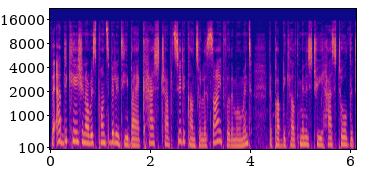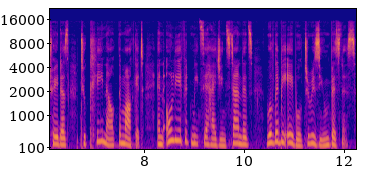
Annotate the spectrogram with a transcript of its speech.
The abdication of responsibility by a cash trapped City Council aside for the moment, the Public Health Ministry has told the traders to clean out the market, and only if it meets their hygiene standards will they be able to resume business.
